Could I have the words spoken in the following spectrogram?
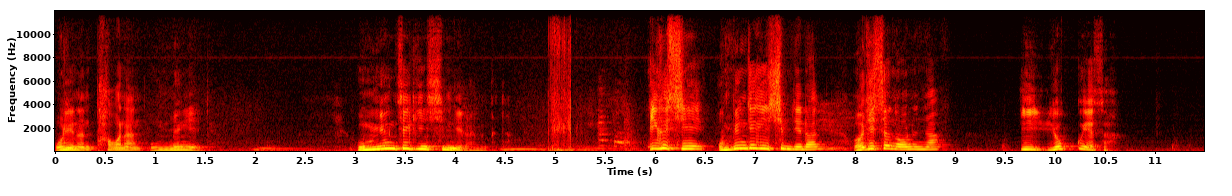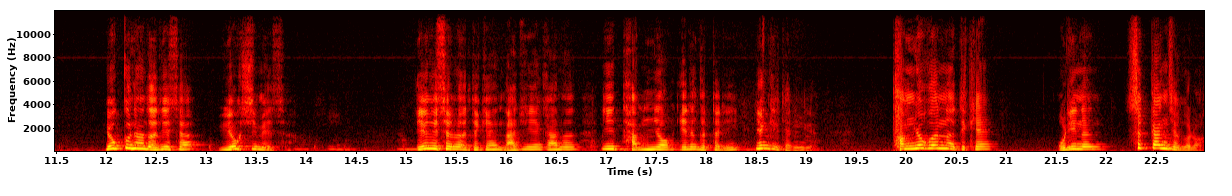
우리는 타고난 운명이에요. 운명적인 심리라는 거다. 이것이 운명적인 심리는 어디서 나오느냐? 이 욕구에서. 욕구는 어디서? 욕심에서. 여기서는 어떻게 나중에 가는 이 탐욕 이런 것들이 연결되는 거예요. 탐욕은 어떻게? 우리는 습관적으로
